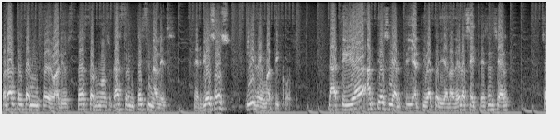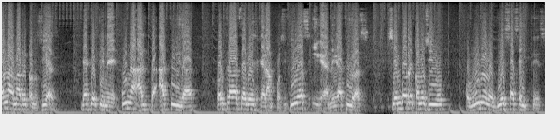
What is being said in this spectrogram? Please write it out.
para el tratamiento de varios trastornos gastrointestinales, nerviosos y reumáticos. La actividad antioxidante y antibacteriana del aceite esencial son las más reconocidas, ya que tiene una alta actividad contra bacterias gran positivas y negativas siendo reconocido como uno de los 10 aceites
